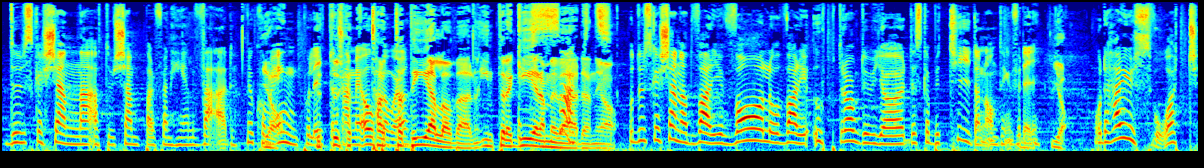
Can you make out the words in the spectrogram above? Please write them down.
Du ska känna att du kämpar för en hel värld. Nu kommer Ja. jag in på lite Du här ska med open ta, world. ta del av världen, interagera med Exakt. världen, ja. Och du ska känna att varje val och varje uppdrag du gör, det ska betyda någonting för dig. Ja. Och det här är ju svårt.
